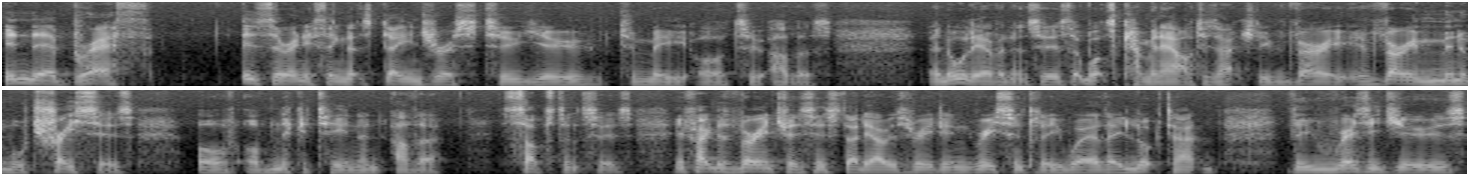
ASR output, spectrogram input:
in their breath, is there anything that's dangerous to you, to me, or to others? And all the evidence is that what's coming out is actually very, very minimal traces of, of nicotine and other substances. In fact, there's a very interesting study I was reading recently where they looked at the residues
